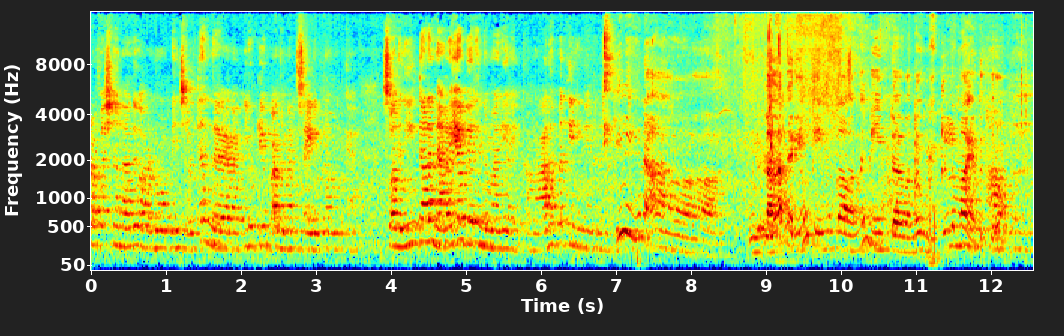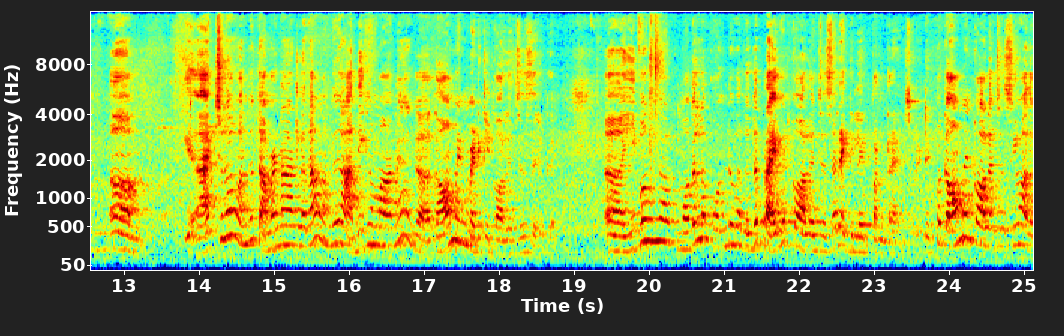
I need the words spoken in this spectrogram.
ப்ரொஃபஷனலாவது வரணும் அப்படின்னு சொல்லிட்டு அந்த யூடியூப் அந்த மாதிரி சைடுக்குலாம் இருக்கேன் ஸோ அந்த நீட்டால் நிறைய பேர் இந்த மாதிரி ஆயிருக்காங்க. அதை பற்றி நீங்கள் என்ன நினைக்கிறீங்க? உங்களுக்கு நல்லா தெரியும். திமுக வந்து நீட்டை வந்து முற்றிலுமாக எடுக்கிறோம். ஆக்சுவலாக வந்து தமிழ்நாட்டில் தான் வந்து அதிகமான க கவர்மெண்ட் மெடிக்கல் காலேஜஸ் இருக்குது இவங்க முதல்ல கொண்டு வந்தது ப்ரைவேட் காலேஜஸை ரெகுலேட் பண்ணுறேன்னு சொல்லிட்டு. இப்போ கவர்மெண்ட் காலேஜஸையும் அதை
